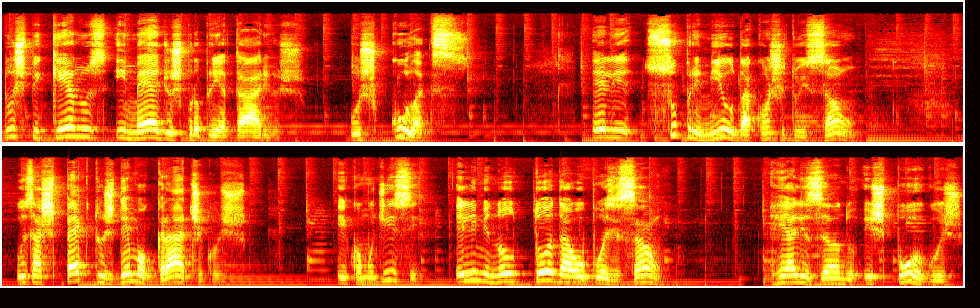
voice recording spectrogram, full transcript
dos pequenos e médios proprietários, os kulaks. Ele suprimiu da Constituição os aspectos democráticos e, como disse, eliminou toda a oposição, realizando expurgos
